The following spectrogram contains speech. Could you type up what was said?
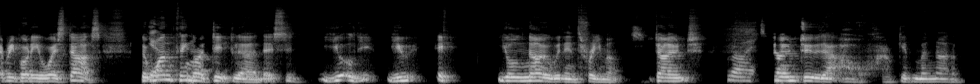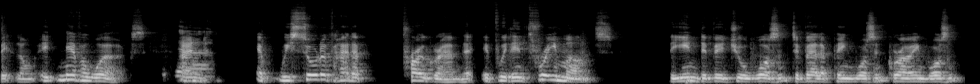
everybody always does. The Yeah. one thing I did learn is you'll you if you'll know within three months. Don't right? don't do that. Oh, I'll give them another bit long. It never works. And if we sort of had a program that if within three months the individual wasn't developing, wasn't growing, wasn't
